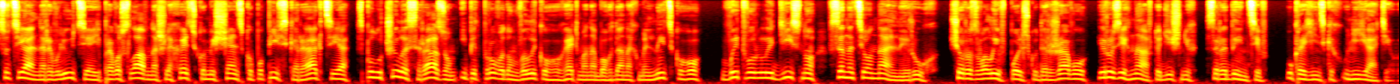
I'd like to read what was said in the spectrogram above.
Соціальна революція і православна шляхетсько-міщансько-попівська реакція сполучилась разом і під проводом великого гетьмана Богдана Хмельницького витворили дійсно всенаціональний рух, що розвалив польську державу і розігнав тодішніх серединців українських уніятів.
